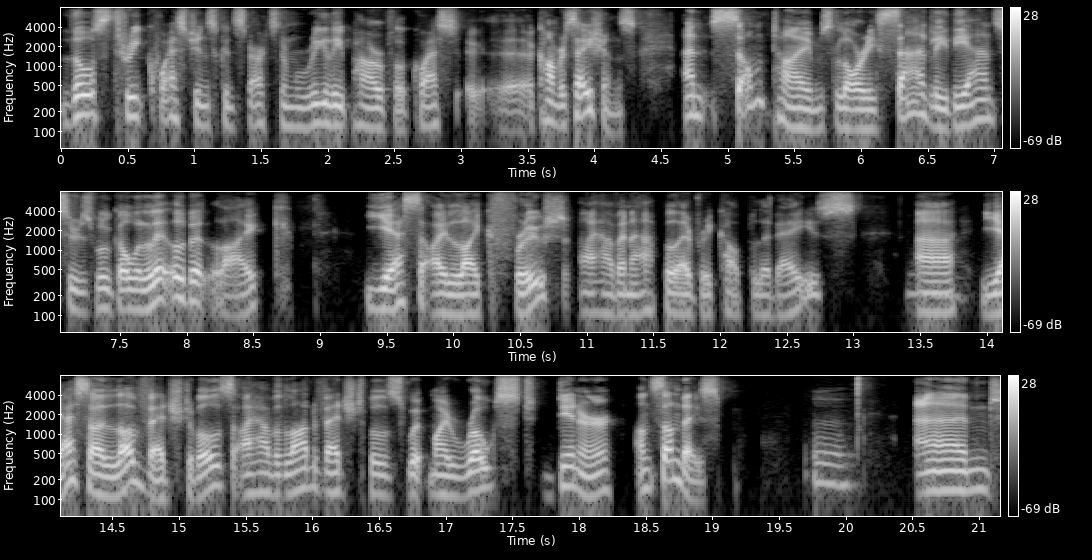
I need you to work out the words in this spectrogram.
those three questions can start some really powerful quest- uh, conversations. And sometimes, Laurie, sadly, the answers will go a little bit like, yes, I like fruit. I have an apple every couple of days. Uh, mm-hmm. yes, I love vegetables. I have a lot of vegetables with my roast dinner on Sundays. Mm. And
